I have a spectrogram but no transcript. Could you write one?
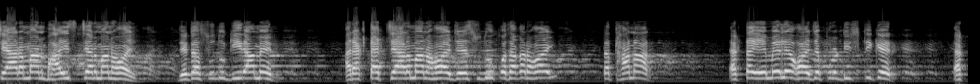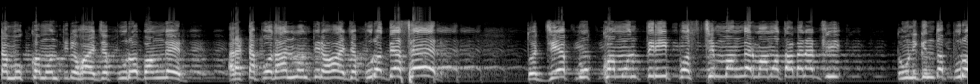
চেয়ারম্যান, ভাইস চেয়ারম্যান হয়, যেটা শুধু গ্রামের, আর একটা চেয়ারম্যান হয় যে শুধু কোথাকার হয়? একটা থানার। একটা এমএলএ হয় যে পুরো ডিস্ট্রিক্টের। একটা মুখ্যমন্ত্রী হয় যে পুরো বঙ্গের। আর একটা প্রধানমন্ত্রী হয় যে পুরো দেশের। তো যে মুখ্যমন্ত্রী পশ্চিমবঙ্গের মমতা ব্যানার্জি তো উনি কিন্তু পুরো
